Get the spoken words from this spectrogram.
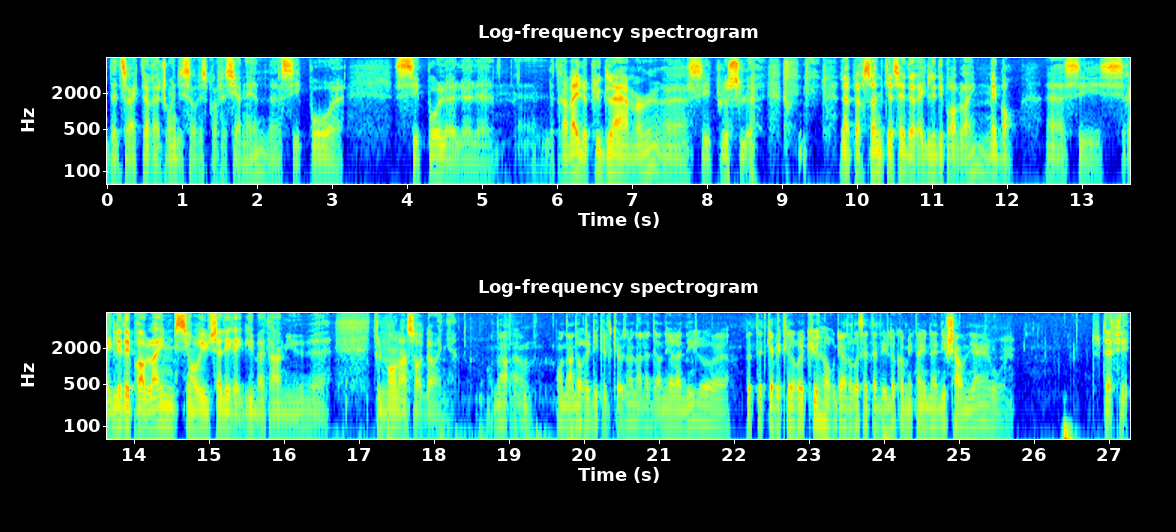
directeur adjoint des services professionnels. C'est pas, euh, c'est pas le, le, le, travail le plus glamour, c'est plus le la personne qui essaie de régler des problèmes, mais bon. Euh, c'est régler des problèmes. Si on réussit à les régler, ben, tant mieux. Euh, tout le monde en sort gagnant. On, euh, on en a réglé quelques-uns dans la dernière année. Peut-être qu'avec le recul, on regardera cette année-là comme étant une année charnière. Tout à fait.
